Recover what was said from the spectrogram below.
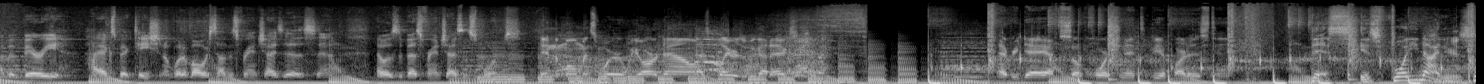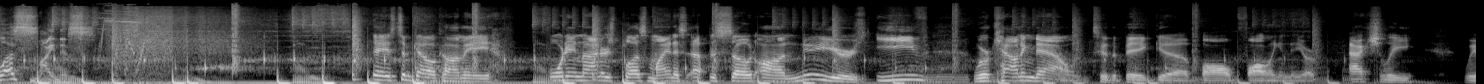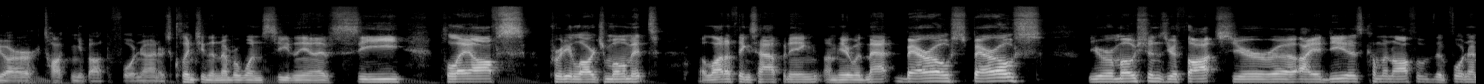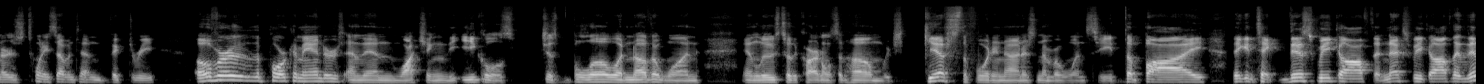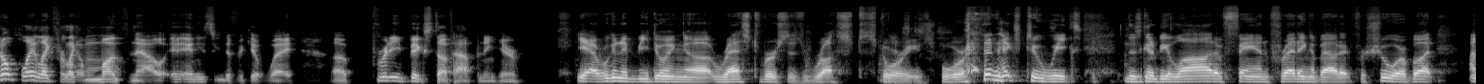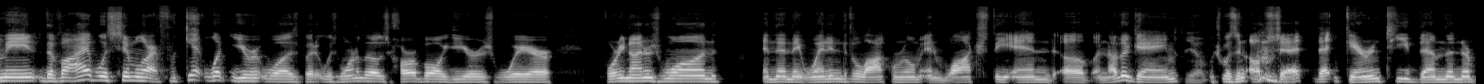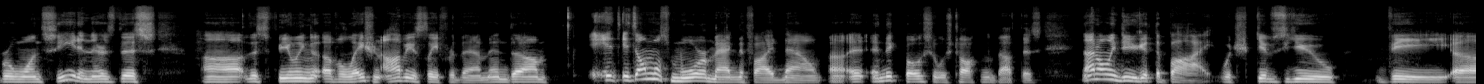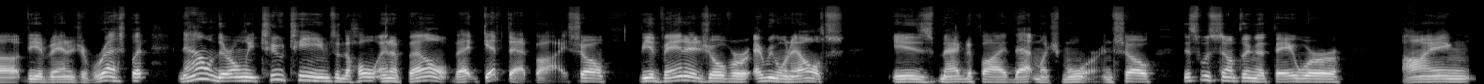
I have a very high expectation of what I've always thought this franchise is, and that was the best franchise in sports. In the moments where we are down, as players, we got to execute. Every day, I'm so fortunate to be a part of this team. This is 49ers Plus Minus. Hey, it's Tim Kawakami. 49ers Plus Minus episode on New Year's Eve. We're counting down to the big uh, ball falling in New York. Actually, we are talking about the 49ers clinching the number one seed in the NFC playoffs. Pretty large moment. A lot of things happening. I'm here with Matt Barrows. Barrows, your emotions, your thoughts, your uh, ideas coming off of the 49ers 27 10 victory over the poor commanders, and then watching the Eagles just blow another one and lose to the Cardinals at home, which gifts the 49ers number one seed. The bye, they can take this week off, the next week off. They, they don't play like for like a month now in any significant way. Uh, pretty big stuff happening here. Yeah, we're going to be doing uh, rest versus rust stories for the next two weeks. There's going to be a lot of fan fretting about it for sure. But I mean, the vibe was similar. I forget what year it was, but it was one of those Harbaugh years where 49ers won and then they went into the locker room and watched the end of another game, yep. which was an upset that guaranteed them the number one seed. And there's this uh, this feeling of elation, obviously for them, and um, it, it's almost more magnified now. Uh, and, and, Nick Bosa was talking about this. Not only do you get the bye, which gives you the uh, the advantage of rest, but now there are only two teams in the whole NFL that get that bye. So the advantage over everyone else is magnified that much more. And so this was something that they were eyeing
